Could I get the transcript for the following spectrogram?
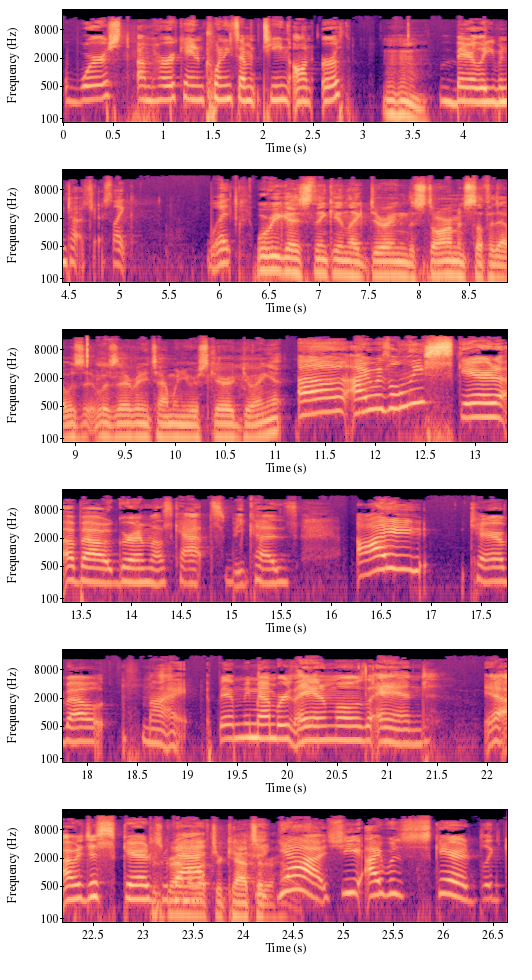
worst um, hurricane of 2017 on Earth. Mm-hmm. Barely even touched us. Like, what? What were you guys thinking like during the storm and stuff like that? Was was there ever any time when you were scared during it? Uh, I was only scared about grandma's cats because I care about my family members' animals, and yeah, I was just scared Because for grandma that. left her cats at her house. yeah, she. I was scared, like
